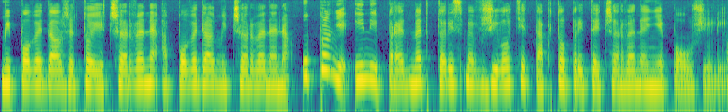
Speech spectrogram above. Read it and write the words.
mi povedal, že to je červené a povedal mi červené na úplne iný predmet, ktorý sme v živote takto pri tej červenej nepoužili.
